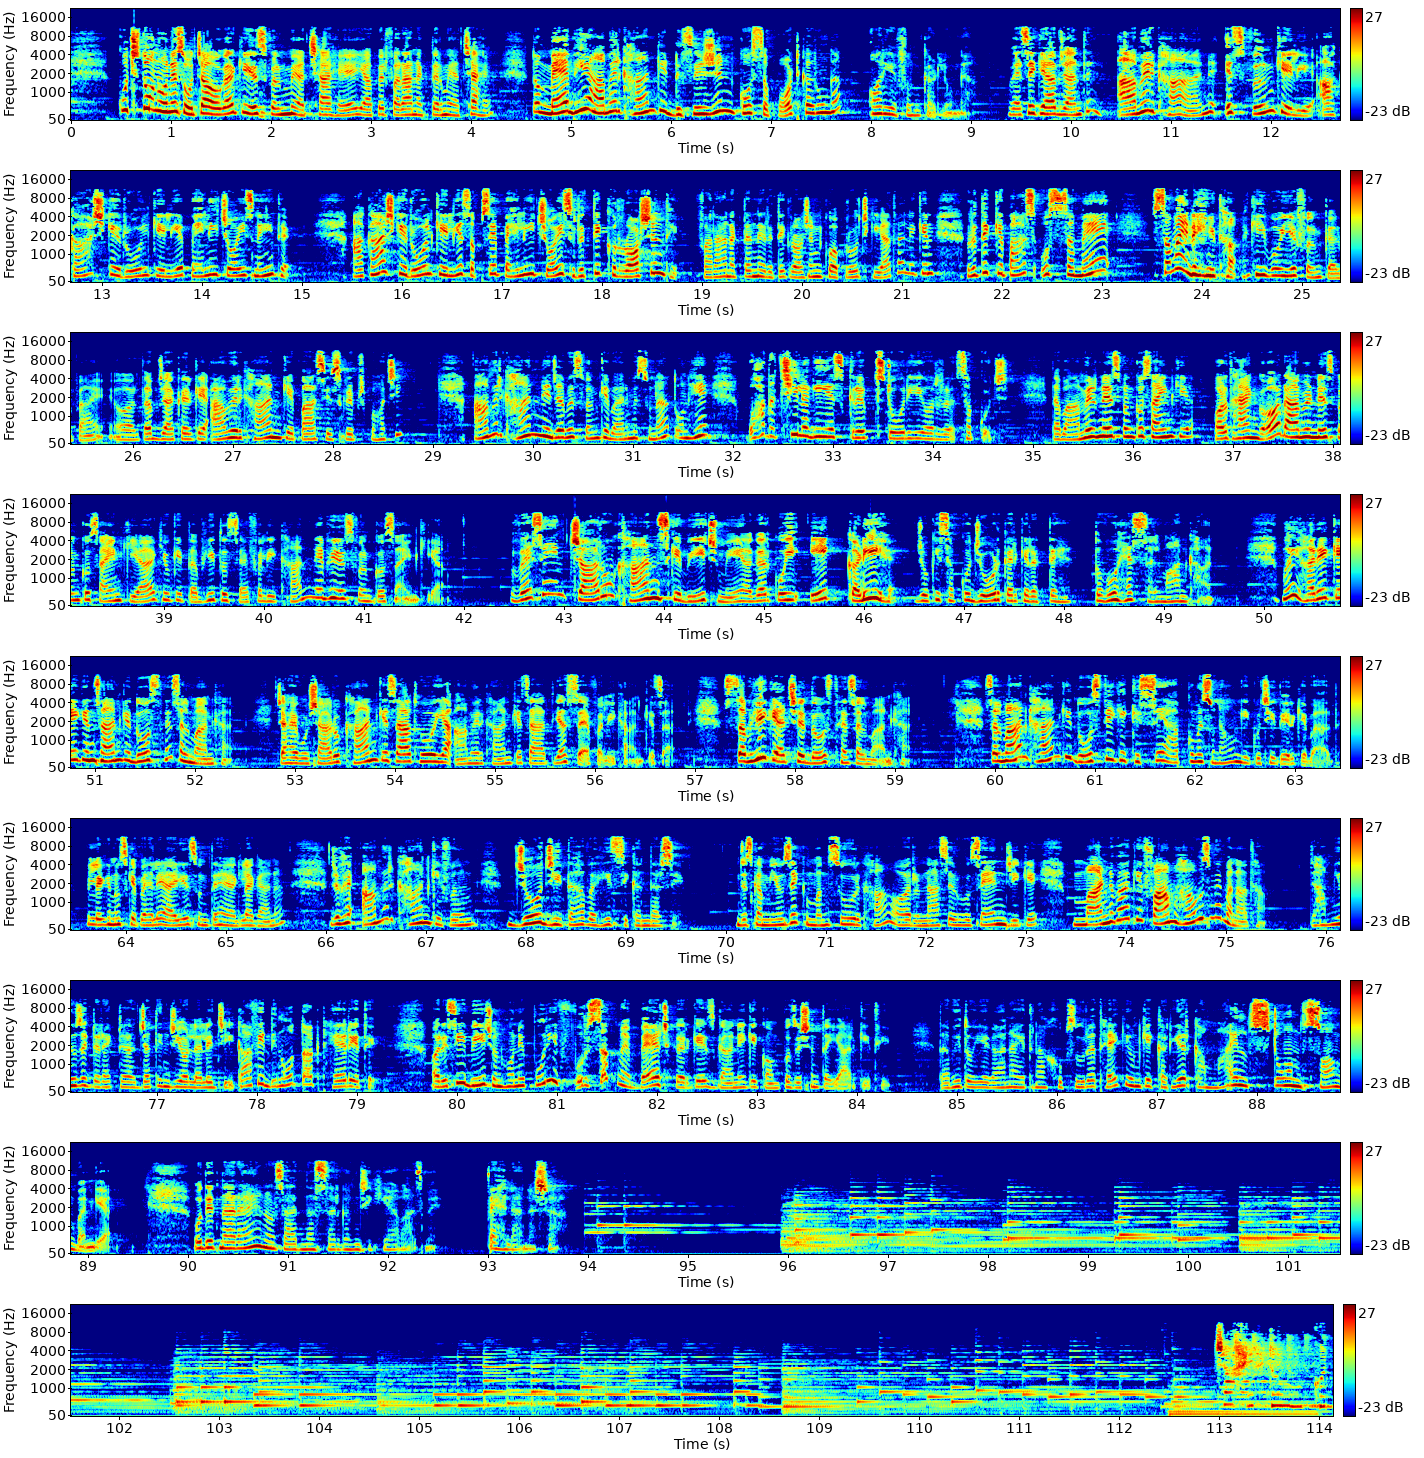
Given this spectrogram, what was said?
कुछ तो उन्होंने सोचा होगा कि इस फ़िल्म में अच्छा है या फिर फरहान अख्तर में अच्छा है। तो मैं भी आमिर खान के डिसीज़न को सपोर्ट करूँगा और ये फ़िल्म कर लूँगा। वैसे क्या आप जानते हैं, आमिर खान इस फ़िल्म के लिए, आकाश के रोल के लिए पहली चॉइस नहीं थे। आकाश के रोल के लिए सबसे पहली चॉइस ऋतिक रोशन थे। फरहान अख्तर ने ऋतिक रोशन को अप्रोच किया था, लेकिन ऋतिक के पास उस समय समय नहीं था कि वो ये फ़िल्म कर पाए। और तब जाकर के आमिर खान के पास ये स्क्रिप्ट पहुँची। आमिर खान ने जब इस फ़िल्म के बारे में सुना तो उन्हें बहुत अच्छी लगी ये स्क्रिप्ट स्टोरी और सब कुछ। तब आमिर ने इस फ़िल्म को साइन किया। और थैंक गॉड आमिर ने इस फ़िल्म को साइन किया, क्योंकि तभी तो सैफ अली खान ने भी इस फ़िल्म को साइन किया। वैसे इन चारों खान्स के बीच में अगर कोई एक कड़ी है, जो कि सबको जोड़ करके रखते हैं तो वो है सलमान खान। वही हर एक एक इंसान के दोस्त हैं सलमान खान। चाहे वो शाहरुख खान के साथ हो या आमिर खान के साथ या सैफ अली खान के साथ। सभी के अच्छे दोस्त हैं सलमान खान। सलमान खान की दोस्ती के किस्से आपको मैं सुनाऊँगी कुछ ही देर के बाद। लेकिन उसके पहले आइए सुनते हैं अगला गाना, जो है आमिर खान की फ़िल्म जो जीता वही सिकंदर से, जिसका म्यूज़िक मंसूर खां और नासिर हुसैन जी के मांडवा के फार्म हाउस में बना था। जहाँ म्यूज़िक डायरेक्टर जतिन जी और ललित जी काफ़ी दिनों तक ठहरे थे। और इसी बीच उन्होंने पूरी फुर्सत में बैठ करके इस गाने की कॉम्पोजिशन तैयार की थी। तभी तो ये गाना इतना खूबसूरत है कि उनके करियर का माइल स्टोन सॉन्ग बन गया। उदित नारायण और साधना सरगम जी की आवाज़ में, पहला नशा।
